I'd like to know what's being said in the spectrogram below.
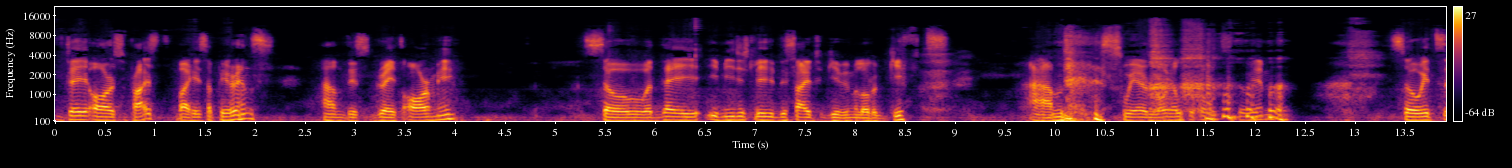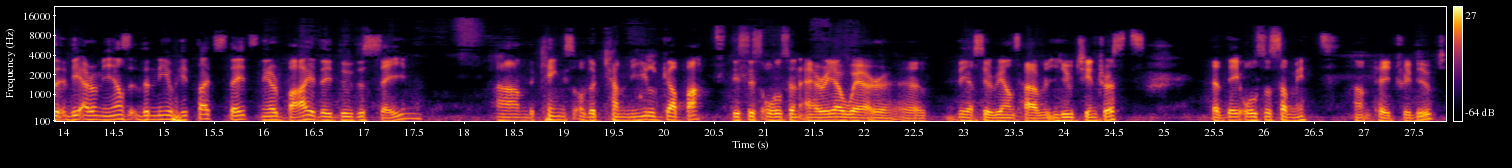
they are surprised by his appearance and this great army. So they immediately decide to give him a lot of gifts and swear loyalty oaths to him. So it's uh, the Arameans, the Neo-Hittite states nearby, they do the same. And the kings of the Hanigalbat, this is also an area where uh, the Assyrians have huge interests. Uh, they also submit and pay tribute.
